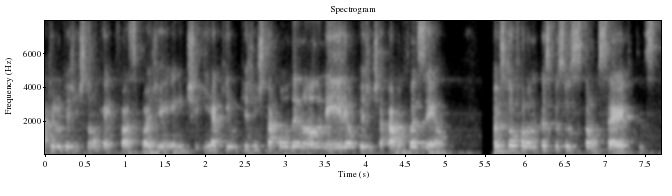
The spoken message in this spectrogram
aquilo que a gente não quer que faça com a gente e aquilo que a gente está condenando nele é o que a gente acaba fazendo. Não estou falando que as pessoas estão certas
